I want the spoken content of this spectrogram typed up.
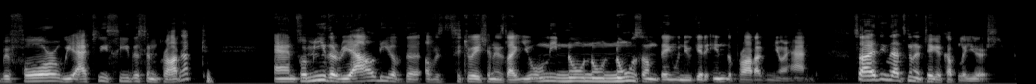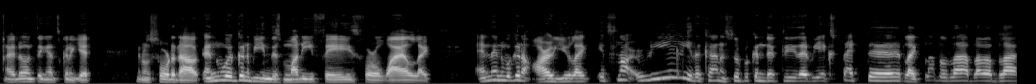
before we actually see this in product. And for me, the reality of the of the situation is like you only know know know something when you get in the product in your hand. So I think that's to take a couple of years. I don't think that's to get you know sorted out, and we're to be in this muddy phase for a while. Like, and then we're going to argue like it's not really the kind of superconductivity that we expected. Like blah blah blah blah blah blah.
